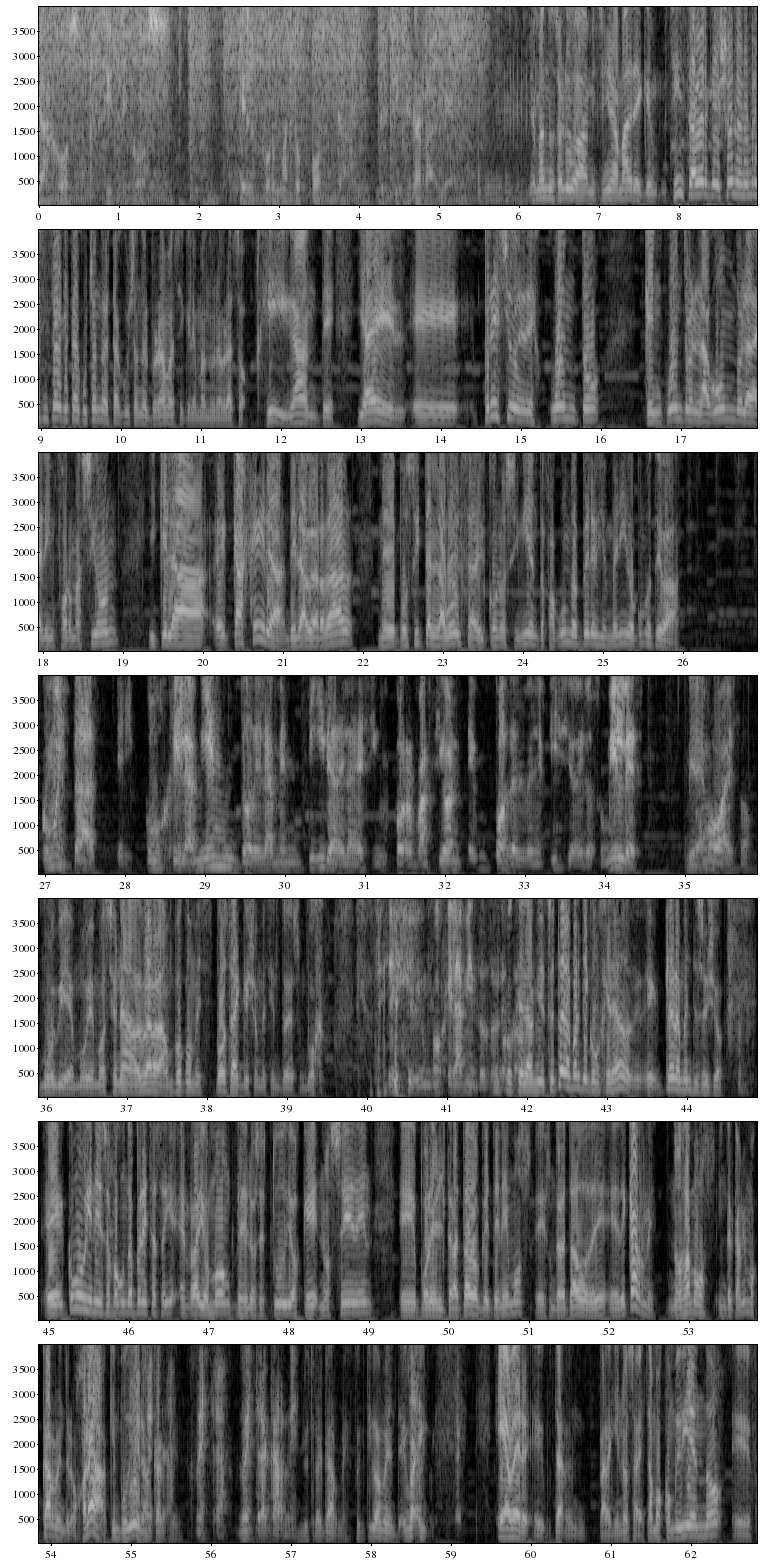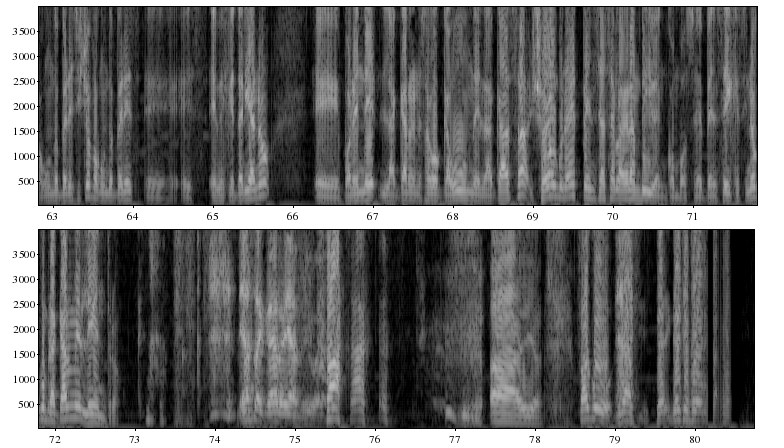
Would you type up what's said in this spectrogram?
Gajos Cítricos. El formato podcast de Cítrica Radio. Le mando un saludo a mi señora madre que sin saber que yo la nombré, sin saber que está escuchando, está escuchando el programa, así que le mando un abrazo gigante. Y a él, eh, precio de descuento que encuentro en la góndola de la información y que la eh, cajera de la verdad me deposita en la bolsa del conocimiento. Facundo Pérez, bienvenido, ¿cómo te va? ¿Cómo estás? El congelamiento de la mentira, de la desinformación en pos del beneficio de los humildes Bien. ¿Cómo va eso? Muy bien, muy emocionado, es verdad. Un poco, me, vos sabés que yo me siento eso un poco. Así sí, que, sí, un congelamiento sobre un congelamiento. Todo. Sobre todo la parte de congelado, eh, claramente soy yo. Eh, ¿Cómo viene eso, Facundo Pérez? Estás ahí en Radio Monk, desde los estudios que nos ceden eh, por el tratado que tenemos. Es un tratado de, eh, de, carne. Nos damos, intercambiamos carne entre. Ojalá, quien pudiera. Nuestra, carne. nuestra, nuestra carne. Nuestra carne, efectivamente. Eh, a ver, eh, para quien no sabe, estamos conviviendo, eh, Facundo Pérez y yo. Facundo Pérez eh, es, es, vegetariano, por ende la carne no es algo que abunde en la casa. Yo alguna vez pensé hacer la gran viven con vos. Pensé, dije, si no compra carne, le entro. Te vas a sacar de hambre, igual. Ay, Dios. Facu, gracias, gracias por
